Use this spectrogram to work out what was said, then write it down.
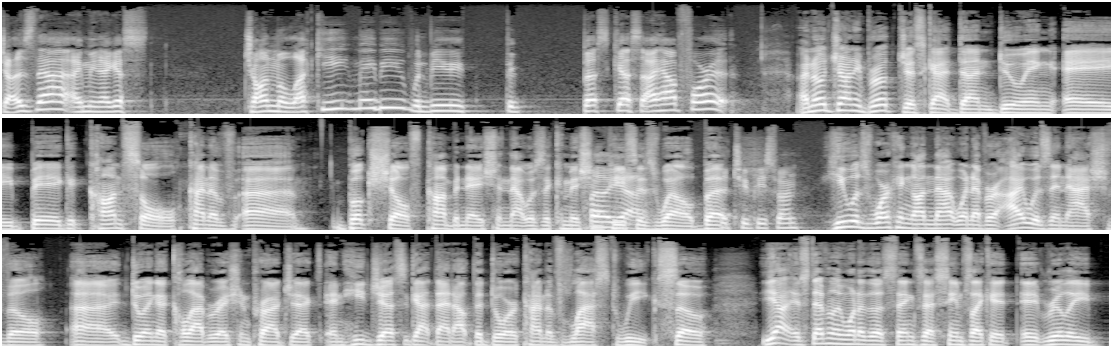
does that? I mean, I guess John Malecki maybe would be best guess I have for it. I know Johnny Brooke just got done doing a big console kind of uh, bookshelf combination that was a commission Oh, piece yeah. as well. The But two piece one. he was working on that whenever I was in Asheville uh, doing a collaboration project, and he just got that out the door kind of last week. So yeah, it's definitely one of those things that seems like it it really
